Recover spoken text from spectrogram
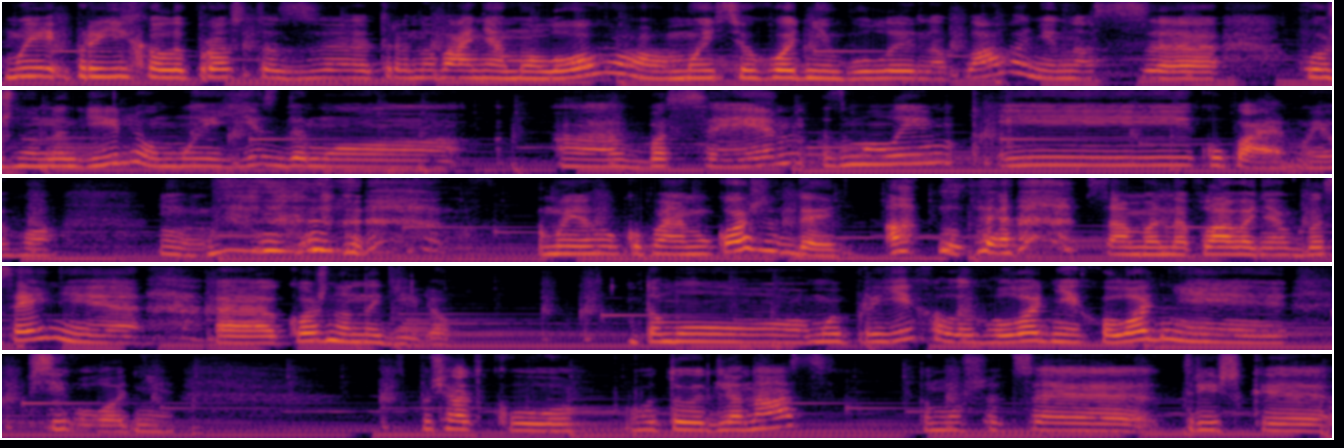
Ми приїхали просто з тренування малого. Ми сьогодні були на плаванні. У нас е, кожну неділю ми їздимо е, в басейн з малим і купаємо його. Ну, ми його купаємо кожен день, але саме на плавання в басейні е, кожну неділю. Тому ми приїхали голодні, холодні, всі голодні. Спочатку готую для нас, тому що це трішки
